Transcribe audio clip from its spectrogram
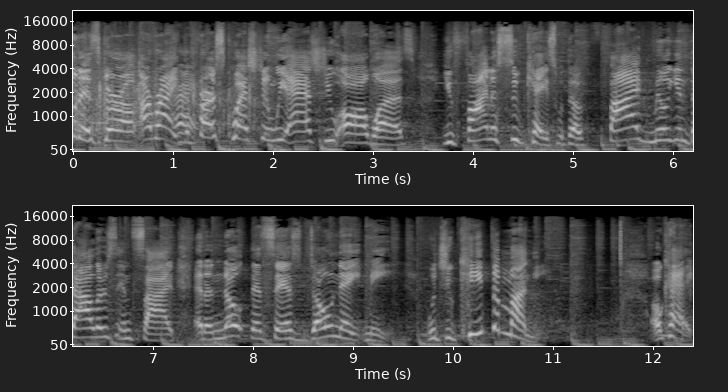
Do this, girl. All right, All the first question we asked you all was you find a suitcase with a $5 million inside and a note that says, donate me. Would you keep the money? Okay,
